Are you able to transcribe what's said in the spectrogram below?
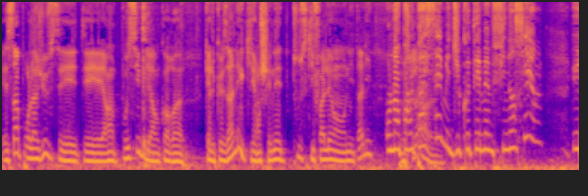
Et ça, pour la Juve, c'était impossible il y a encore euh, quelques années, qui enchaînait tout ce qu'il fallait en Italie. On n'en parle là, pas euh, assez, mais du côté même financier. hein. De,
